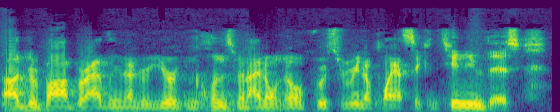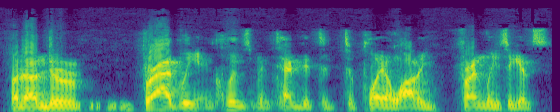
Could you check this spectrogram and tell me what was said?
under Bob Bradley and under Jurgen Klinsmann, I don't know if Bruce Arena plans to continue this, but under Bradley and Klinsmann tended to, to play a lot of friendlies against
